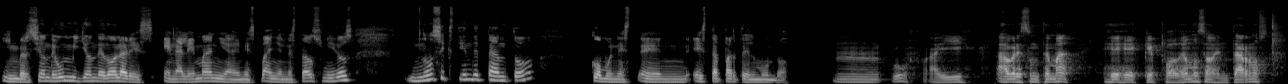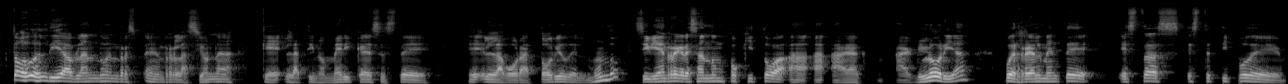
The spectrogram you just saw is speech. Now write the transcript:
inversión de un millón de dólares en Alemania, en España, en Estados Unidos, no se extiende tanto como en, esta parte del mundo. Mm, uf, ahí abres un tema eh, que podemos aventarnos todo el día hablando en, relación a que Latinoamérica es este eh, laboratorio del mundo. Si bien regresando un poquito a, Gloria, pues realmente estas, este tipo de,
